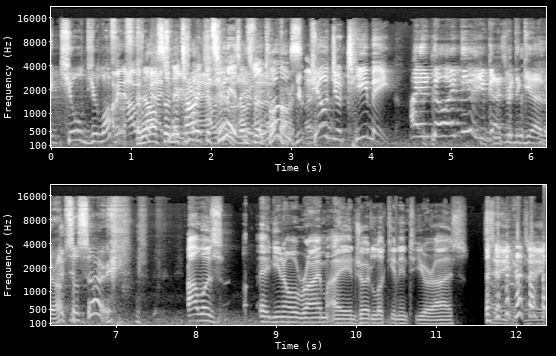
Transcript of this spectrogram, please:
I killed your lover. I mean, I was And also you were Natari right. Kitsune, thanks for the 12 months. You killed your teammate. I had no idea you guys were together. I'm so sorry. I was, and you know, Rhyme, I enjoyed looking into your eyes. Same, same.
